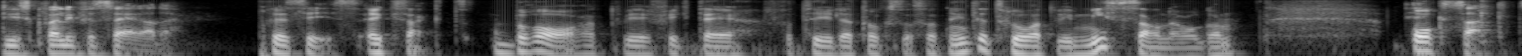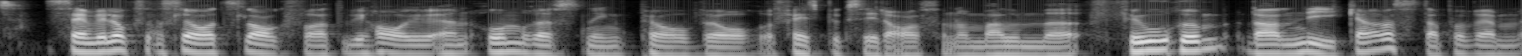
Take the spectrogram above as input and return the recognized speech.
diskvalificerade. Precis, exakt. Bra att vi fick det förtydligat också så att ni inte tror att vi missar någon. Och Exakt. Sen vill jag också slå ett slag för att vi har ju en omröstning på vår Facebook-sida Arsenal Malmö Forum där ni kan rösta på vem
